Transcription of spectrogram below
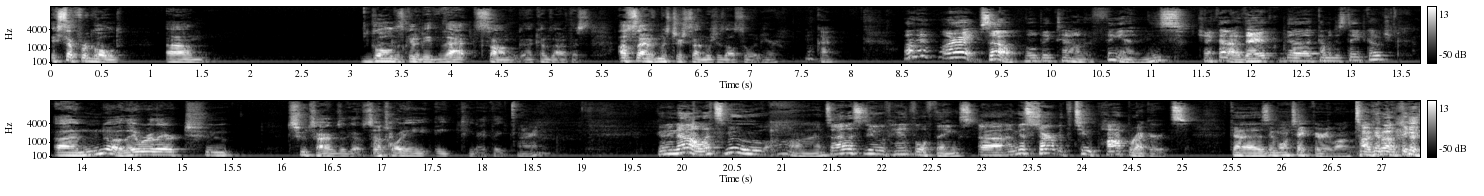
except for Gold. Um, Gold is going to be that song that comes out of this, outside of Mr. Sun, which is also in here. Okay. Okay. All right. So, Little Big Town fans, check that out. They uh, coming to Stagecoach? Uh, no, they were there two two times ago, so Okay. 2018, I think. All right. Good to know. Let's move on. So I listened to a handful of things. Uh, I'm going to start with two pop records because it won't take very long to talk about these.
